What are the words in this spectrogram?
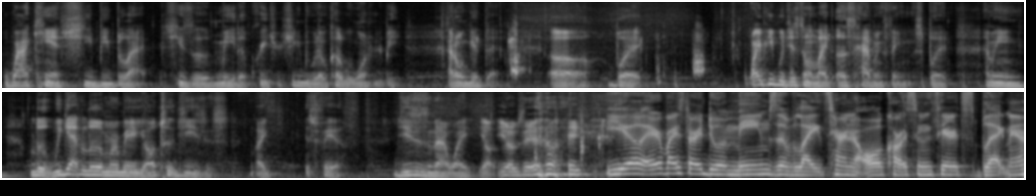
why can't she be black? She's a made up creature. She can be whatever color we want her to be. I don't get that. Uh, but white people just don't like us having things. But I mean, look, we got the Little Mermaid. Y'all took Jesus. Like it's fair. Jesus is not white. Y'all, you know what I'm saying? like, Yo, everybody started doing memes of like turning all cartoon characters black now.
